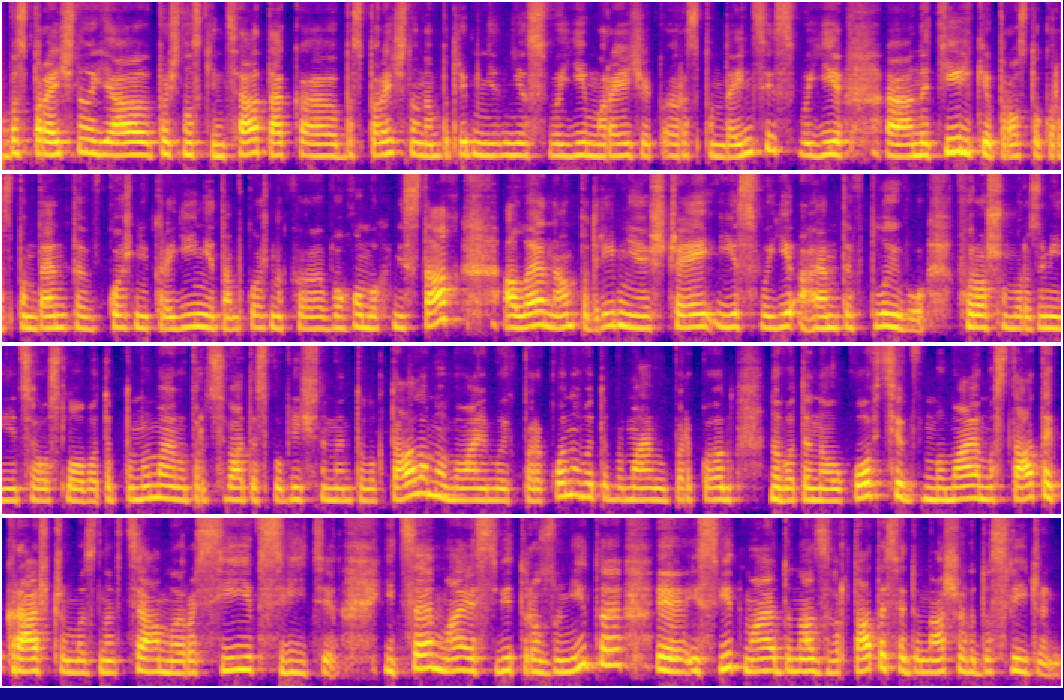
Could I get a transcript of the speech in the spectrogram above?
Безперечно, я почну з кінця. Так, е, безперечно, нам потрібні свої мережі кореспонденції, свої е, не тільки просто кореспонденти в кожній країні, там в кожних е, вагомих містах, але нам потрібні ще і свої агенти впливу в хорошому розумінні цього слова. Тобто, ми маємо працювати з публічними інтелектуалами, ми маємо їх переконувати, ми маємо переконувати науковців. Ми маємо стати кращими знавцями Росії в світі, і це має світ розуміти, і світ має до нас звертатися до наших досліджень.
